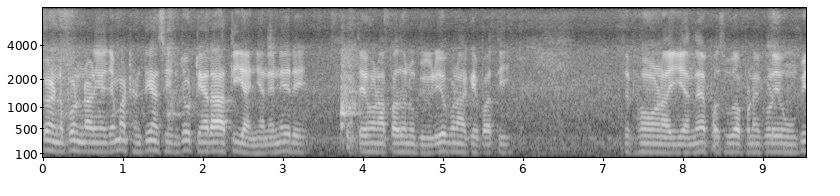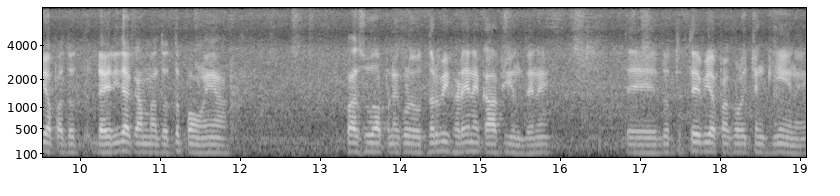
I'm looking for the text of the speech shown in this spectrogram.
ਭਿੜਨ ਭੁੜਨ ਵਾਲੀਆਂ ਜਮਾ ਠੰਡੀਆਂ ਸੀ, ਝੋਟੀਆਂ ਰਾਤ ਹੀ ਆਈਆਂ ਨੇ ਨੇਰੇ ਤੇ ਹੁਣ ਆਪਾਂ ਤੁਹਾਨੂੰ ਵੀਡੀਓ ਬਣਾ ਕੇ ਪਾਤੀ। ਤੇ ਫੋਨ ਆਈ ਜਾਂਦਾ, ਪਸ਼ੂ ਆਪਣੇ ਕੋਲੇ ਉਂ ਵੀ ਆਪਾਂ ਦੁੱਧ ਡੈਰੀ ਦਾ ਕੰਮ ਆ, ਦੁੱਧ ਪਾਉਣੇ ਆ। ਪਸ਼ੂ ਆਪਣੇ ਕੋਲੇ ਉਧਰ ਵੀ ਖੜੇ ਨੇ, ਕਾਫੀ ਹੁੰਦੇ ਨੇ। ਤੇ ਦੁੱਧ ਤੇ ਵੀ ਆਪਾਂ ਕੋਲੇ ਚੰਗੀਆਂ ਨੇ।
